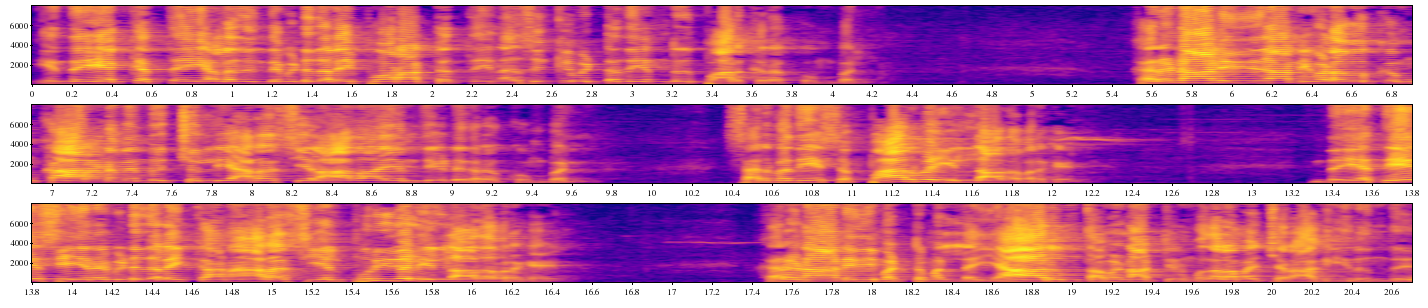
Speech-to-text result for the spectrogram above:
இந்த இயக்கத்தை அல்லது இந்த விடுதலை போராட்டத்தை நசுக்கிவிட்டது என்று பார்க்கிற கும்பல். கருணாநிதி தான் இவ்வளவுக்கும் காரணம் என்று சொல்லி அரசியல் ஆதாயம் தேடுகிற கும்பல். சர்வதேச பார்வை இல்லாதவர்கள். இந்த தேசிய இன விடுதலைக்கான அரசியல் புரிதல் இல்லாதவர்கள். கருணாநிதி மட்டுமல்ல யாரும் தமிழ்நாட்டின் முதலமைச்சராக இருந்து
